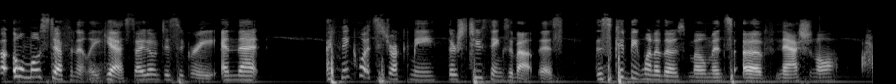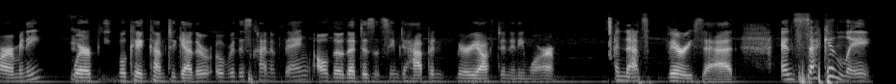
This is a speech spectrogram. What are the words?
Uh, oh, most definitely. Yes, I don't disagree. And that I think what struck me, there's two things about this. This could be one of those moments of national harmony Yeah. where people can come together over this kind of thing, although that doesn't seem to happen very often anymore. And that's very sad. And secondly,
